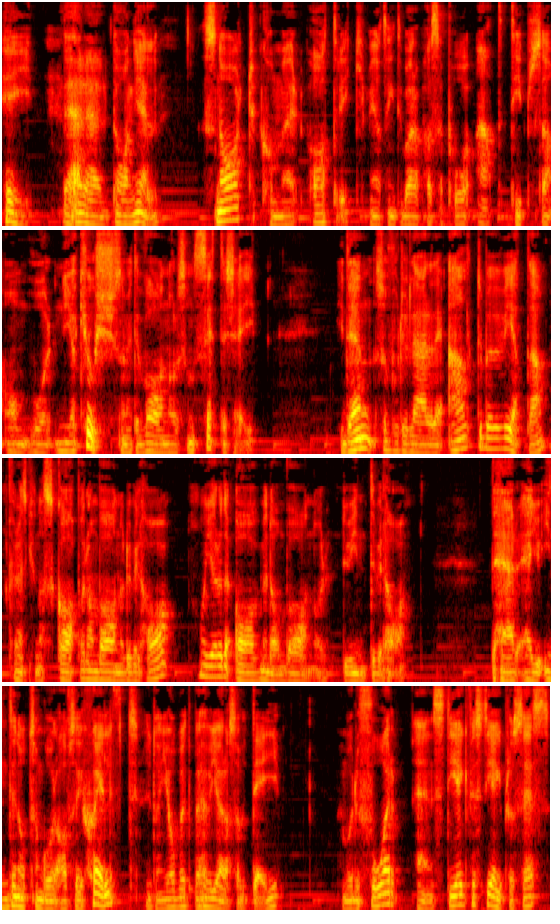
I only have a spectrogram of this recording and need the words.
Hej, det här är Daniel. Snart kommer Patrik, men jag tänkte bara passa på att tipsa om vår nya kurs som heter Vanor som sätter sig. I den så får du lära dig allt du behöver veta för att kunna skapa de vanor du vill ha och göra dig av med de vanor du inte vill ha. Det här är ju inte något som går av sig självt, utan jobbet behöver göras av dig. Men vad du får är en steg för steg process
